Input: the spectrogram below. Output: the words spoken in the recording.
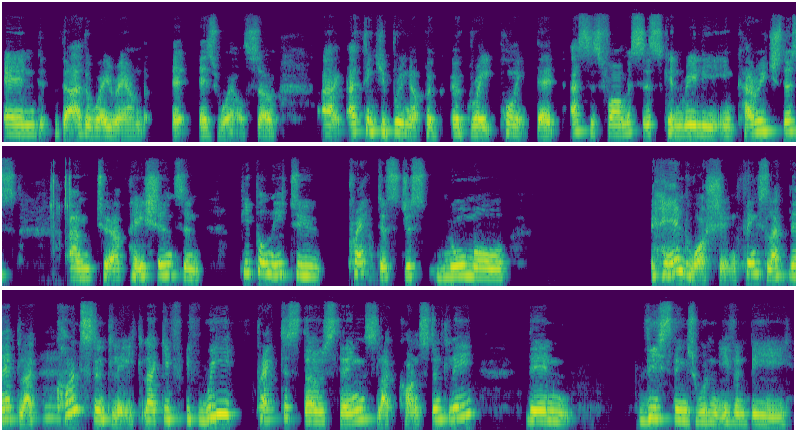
and the other way around as well. So uh, I think you bring up a, a, great point that us as pharmacists can really encourage this um, to our patients and people need to practice just normal hand washing, things like that, like constantly. Like if, if we practice those things like constantly, then these things wouldn't even be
